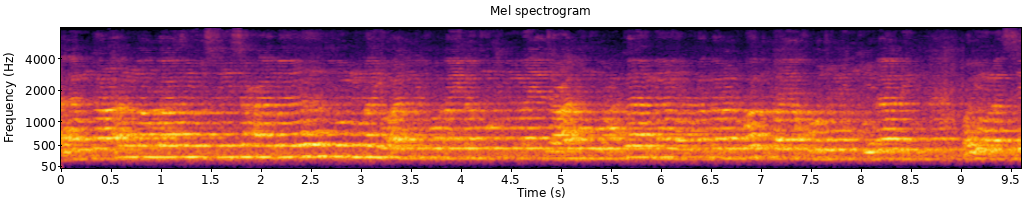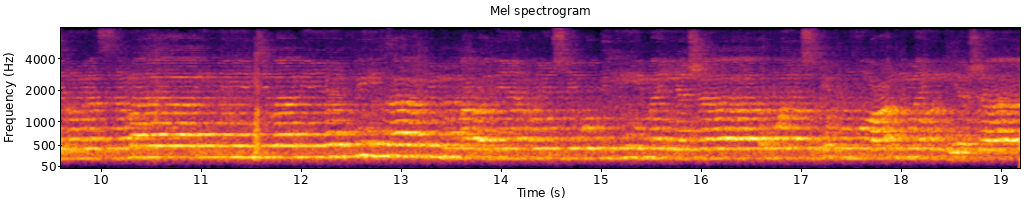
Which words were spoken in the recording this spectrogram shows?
ألم تر أن الله يسري سحابا ثم يؤلف بينه ثم يجعله ركاما فترى الودق يخرج من خلاله وينزل من السماء من جبال فيها من برد فيصيب به من يشاء ويصرفه عن من يشاء.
